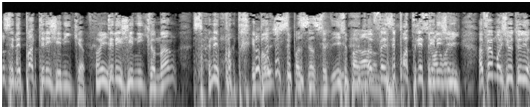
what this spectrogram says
Ce n'est pas télégénique. Oui. Télégéniquement, ce n'est pas très bon. Je sais pas si ça se dit. C'est pas grave. Enfin, c'est pas très télégénique. Enfin, moi, je vais te dire,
